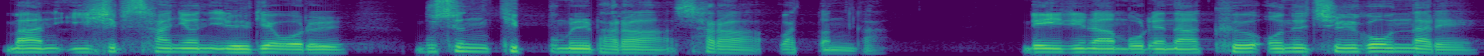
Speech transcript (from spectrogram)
만 24년 1개월을 무슨 기쁨을 바라 살아왔던가 내일이나 모레나 그 어느 즐거운 날에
